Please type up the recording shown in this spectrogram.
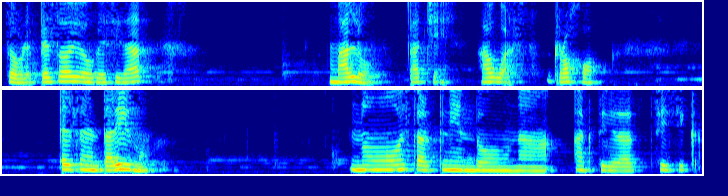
sobrepeso y obesidad, malo, tache, aguas, rojo. El sedentarismo. No estar teniendo una actividad física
